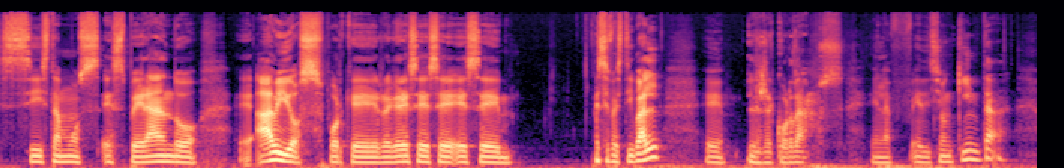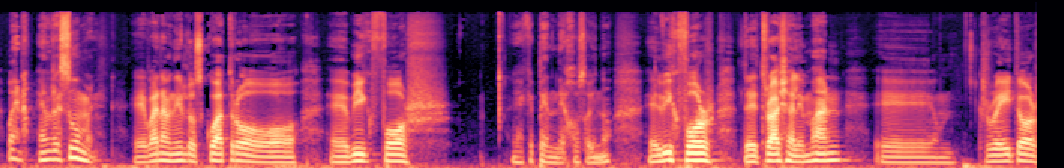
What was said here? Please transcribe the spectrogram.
sí estamos esperando eh, ávidos porque regrese ese, ese, ese festival. Eh, les recordamos, en la edición quinta, bueno, en resumen, eh, van a venir los cuatro Big Four. Ya qué pendejo soy, ¿no? El Big Four de Trash alemán, Creator,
